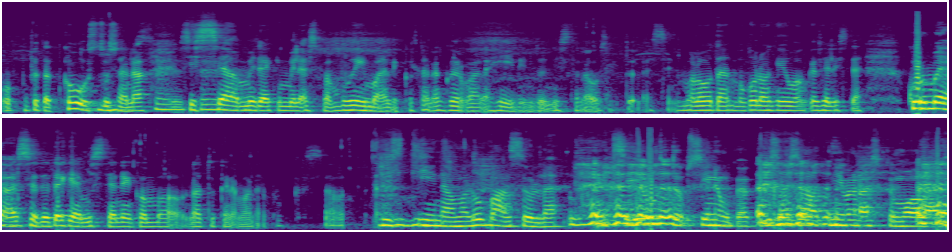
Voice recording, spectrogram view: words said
võtad kohustusena, mm, siis see on midagi, millest ma võimalikult enam kõrvale hiilin, tunnistan ausalt üles. ma loodan, et ma kunagi jõuan ka selliste gurmee asjade tegemisteni, kui ma natukene vanemaks saan. Kristiina, ma luban sulle, et see juhtub sinuga, kui sa saad nii vanaks, kui ma olen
